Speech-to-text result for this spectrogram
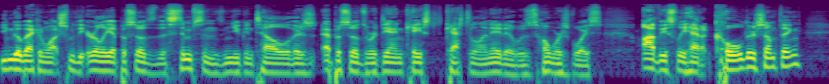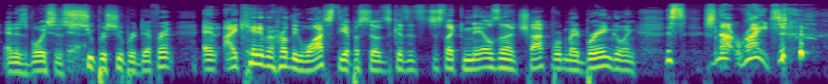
you can go back and watch some of the early episodes of the simpsons and you can tell there's episodes where dan Cast- castellaneta was homer's voice obviously had a cold or something and his voice is super super different and i can't even hardly watch the episodes because it's just like nails on a chalkboard in my brain going this is not right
